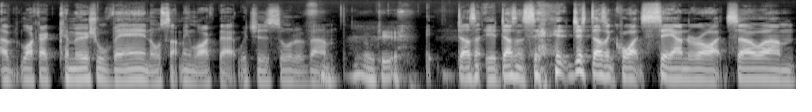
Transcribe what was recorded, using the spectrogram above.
a like a commercial van or something like that, which is sort of um, Oh dear. it doesn't it doesn't it just doesn't quite sound right. So um,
